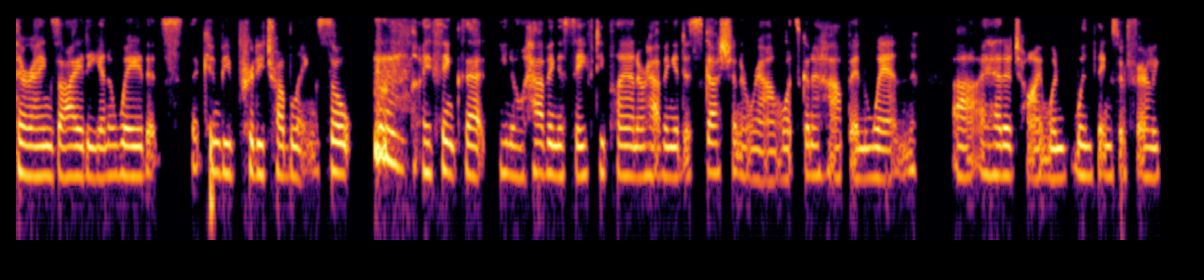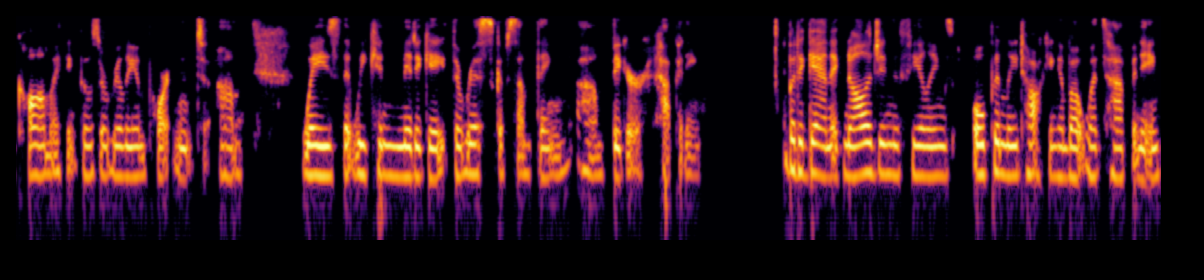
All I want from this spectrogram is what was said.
their anxiety in a way that's that can be pretty troubling. So I think that you know having a safety plan or having a discussion around what's going to happen when uh, ahead of time when when things are fairly calm, I think those are really important um, ways that we can mitigate the risk of something um, bigger happening. But again, acknowledging the feelings, openly talking about what's happening,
